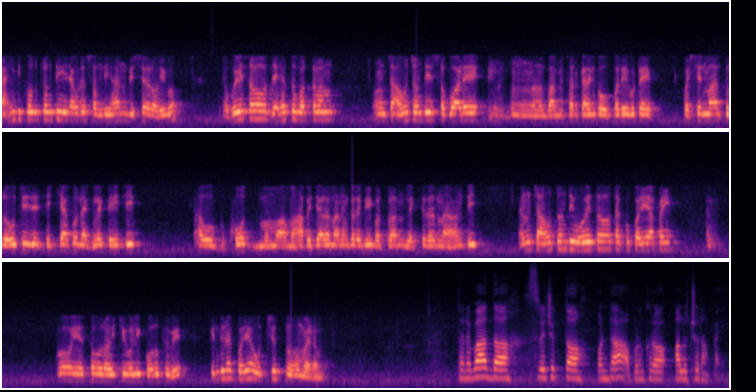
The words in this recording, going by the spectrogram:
कहीं करा गोटे सन्ध्यान विषय रुए तो जेहेतु बर्तमान चाहूंट सबुआड़े सरकार गोटे क्वेश्चन मार्क रोचे शिक्षा को नेग्लेक्ट होती ଆଉ ଖୋଦ୍ ମହାବିଦ୍ୟାଳୟ ମାନଙ୍କରେ ବି ବର୍ତ୍ତମାନ ଲେକ୍ଚରର ନାହାନ୍ତି ଏଣୁ ଚାହୁଁଛନ୍ତି ହୁଏତ ତାକୁ କରିବା ପାଇଁ ଏସବୁ ରହିଛି ବୋଲି କରୁଥିବେ କିନ୍ତୁ ଏଇଟା କରିବା ଉଚିତ ନୁହଁ ମ୍ୟାଡାମ ଧନ୍ୟବାଦ ଶ୍ରୀଯୁକ୍ତ ପଣ୍ଡା ଆପଣଙ୍କର ଆଲୋଚନା ପାଇଁ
